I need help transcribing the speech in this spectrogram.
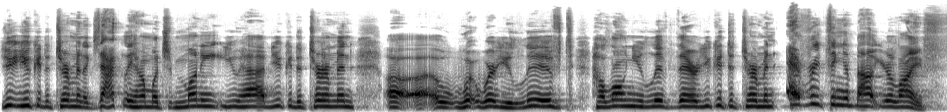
You, you could determine exactly how much money you had. You could determine uh, uh wh- where you lived, how long you lived there. You could determine everything about your life.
